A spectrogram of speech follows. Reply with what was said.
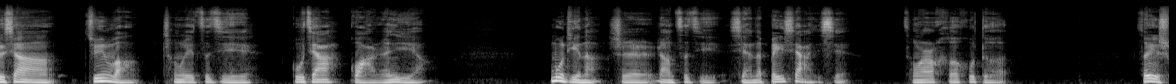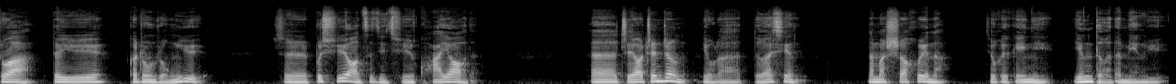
就像君王成为自己孤家寡人一样，目的呢是让自己显得卑下一些，从而合乎德。所以说啊，对于各种荣誉，是不需要自己去夸耀的。呃，只要真正有了德性，那么社会呢就会给你应得的名誉。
